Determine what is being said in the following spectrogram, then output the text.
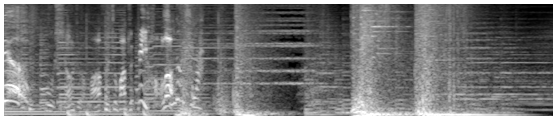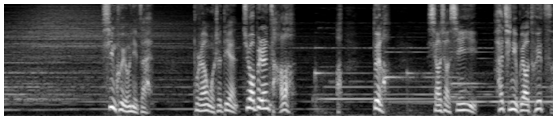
命！不想惹麻烦就把嘴闭好了。行动起来！幸亏有你在，不然我这店就要被人砸了。啊，对了，小小心意，还请你不要推辞。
